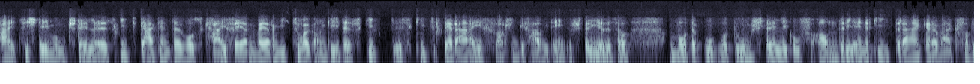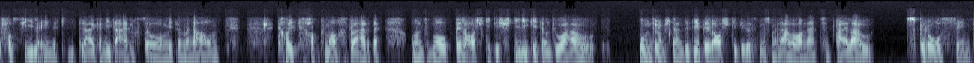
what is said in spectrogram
Heizsystem umzustellen. Es gibt Gegenden, wo es keinen Fernwärmezugang gibt. Es gibt, es gibt Bereiche, wahrscheinlich auch in der Industrie oder so, wo, der, wo die Umstellung auf andere Energieträger, weg von den fossilen Energieträgern, nicht einfach so mit einem Handklick kann gemacht werden und wo Belastungen steigen und wo auch unter Umständen die Belastungen, das muss man auch annehmen, zum Teil auch zu gross sind.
